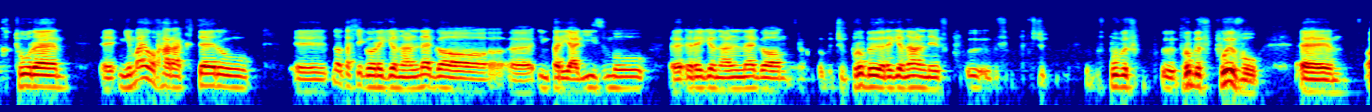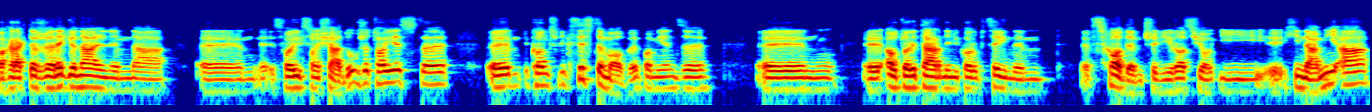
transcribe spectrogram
które nie mają charakteru no, takiego regionalnego imperializmu, regionalnego, czy próby regionalnej próby, próby wpływu o charakterze regionalnym na swoich sąsiadów, że to jest konflikt systemowy pomiędzy autorytarnym i korupcyjnym wschodem, czyli Rosją i Chinami, a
